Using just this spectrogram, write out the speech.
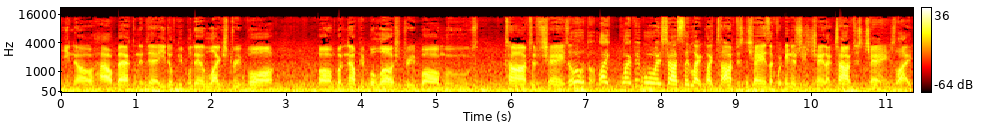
you know, how back in the day, you know, people didn't like street ball, um, but now people love street ball moves. Times have changed. Oh, like like people always try to say like like time just changed, like for industries change, like time just changed. Like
